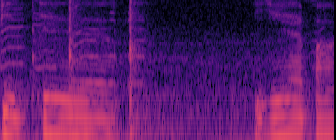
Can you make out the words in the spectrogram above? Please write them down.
піздець. Єба.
